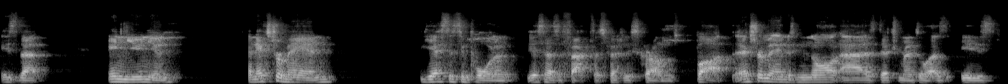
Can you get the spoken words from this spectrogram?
is that in union, an extra man, yes, it's important. Yes, as a factor, especially scrums, but the extra man is not as detrimental as it is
